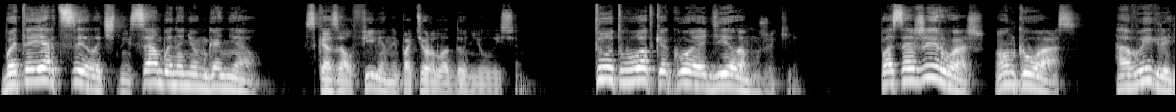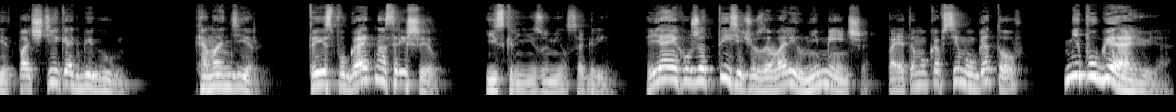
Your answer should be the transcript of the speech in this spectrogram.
БТР целочный, сам бы на нем гонял», – сказал Филин и потер ладонью лысину. «Тут вот какое дело, мужики. Пассажир ваш, он квас, а выглядит почти как бегун». «Командир, ты испугать нас решил?» – искренне изумился Грин. Я их уже тысячу завалил, не меньше, поэтому ко всему готов. Не пугаю я.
